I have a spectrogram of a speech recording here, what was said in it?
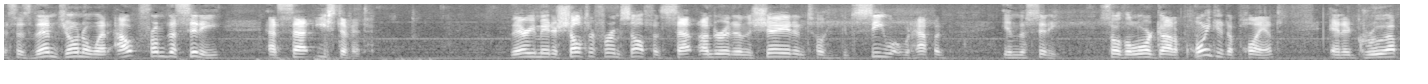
it says, Then Jonah went out from the city and sat east of it. There he made a shelter for himself and sat under it in the shade until he could see what would happen in the city. So the Lord God appointed a plant, and it grew up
